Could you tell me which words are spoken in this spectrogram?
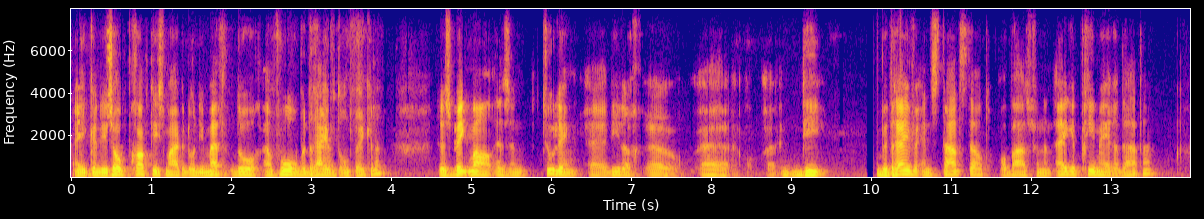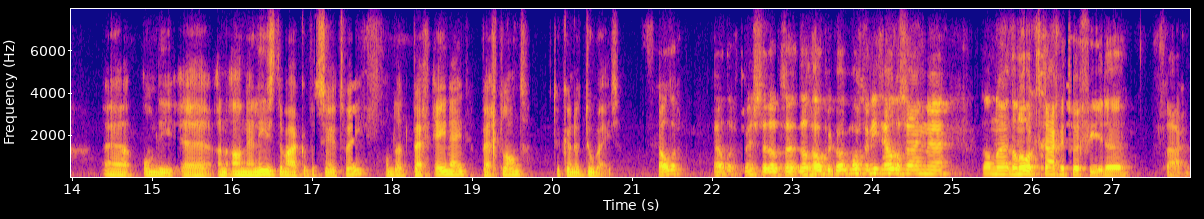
En je kunt die zo praktisch maken door die met, door en voor bedrijven te ontwikkelen. Dus Bigmal is een tooling uh, die, er, uh, uh, die bedrijven in staat stelt op basis van hun eigen primaire data. om die een analyse te maken op het CO2, om dat per eenheid, per klant te kunnen toewijzen. Helder, helder. Tenminste, dat, dat hoop ik ook. Mocht er niet helder zijn, dan, uh, dan hoor ik het graag weer terug via de vragen.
